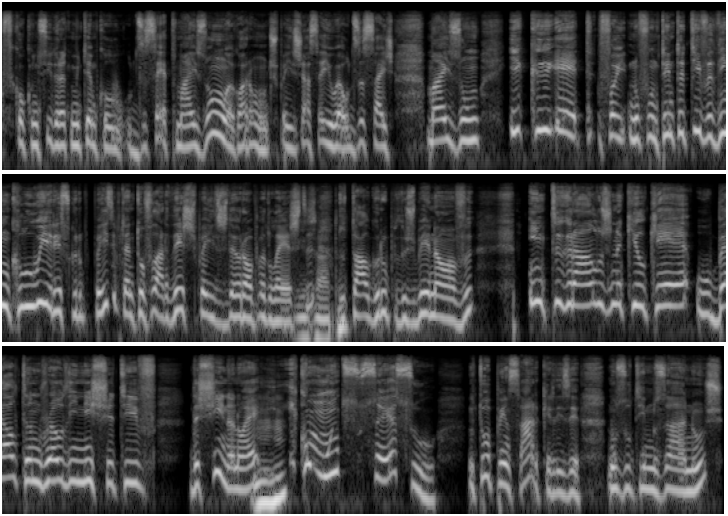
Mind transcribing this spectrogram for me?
que ficou conhecido durante muito tempo como o 17 mais um, agora um dos países já saiu, é o 16 mais um, e que é, foi, no fundo, tentativa de incluir esse grupo de países, e portanto estou a falar destes países da Europa de Leste, Exato. do tal grupo dos B9, integrá-los naquilo que é o Belt and Road Initiative da China, não é? E com muito sucesso. Eu estou a pensar, quer dizer, nos últimos anos,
